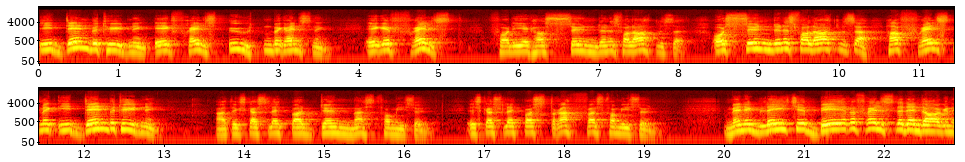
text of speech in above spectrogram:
I den betydning er jeg frelst uten begrensning. Jeg er frelst fordi jeg har syndenes forlatelse. Og syndenes forlatelse har frelst meg i den betydning at jeg skal slippe å dømmes for min synd. Jeg skal slippe å straffes for min synd. Men jeg ble ikke bedre frelst den dagen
